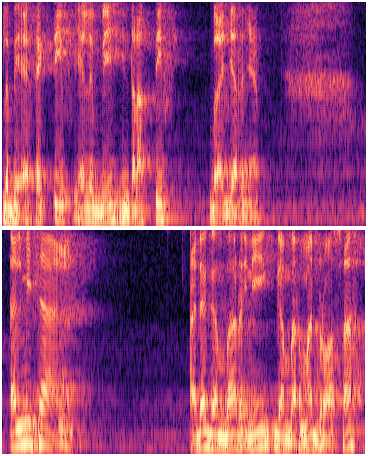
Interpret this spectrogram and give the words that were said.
lebih efektif ya, lebih interaktif belajarnya. Al-misal ada gambar ini gambar madrasah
